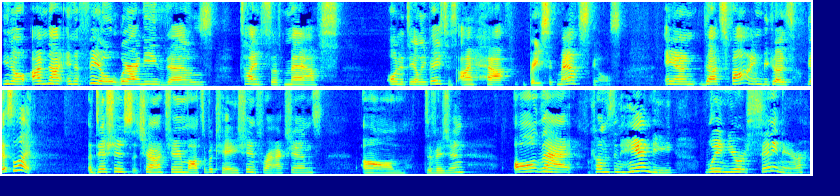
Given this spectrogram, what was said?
You know, I'm not in a field where I need those types of maths on a daily basis. I have basic math skills. And that's fine because guess what? Addition, subtraction, multiplication, fractions, um, division all that comes in handy when you're sitting there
